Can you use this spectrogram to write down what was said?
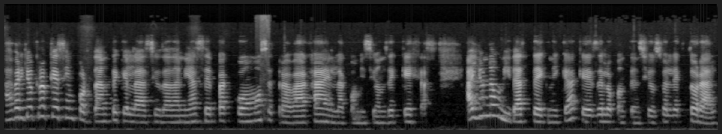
A ver, yo creo que es importante que la ciudadanía sepa cómo se trabaja en la comisión de quejas. Hay una unidad técnica que es de lo contencioso electoral,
